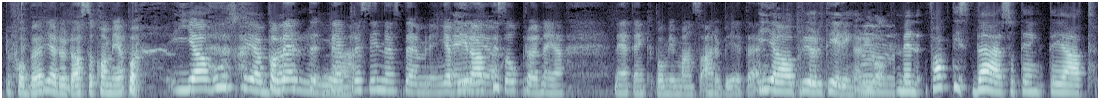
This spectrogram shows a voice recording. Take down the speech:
Du får börja du då så kommer jag på, Ja, hur ska jag på bättre, bättre sinnesstämning. Jag blir Ja. alltid så upprörd när jag, när jag tänker på min mans arbete. Ja, och prioriteringar. Mm. Ja. Men faktiskt där så tänkte jag att,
